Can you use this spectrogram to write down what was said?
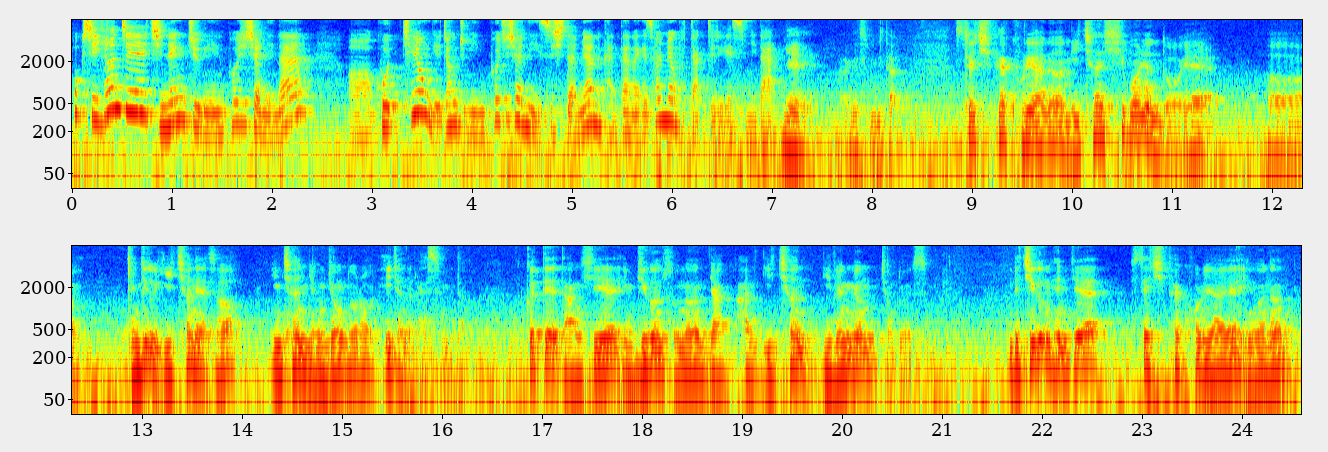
혹시 현재 진행 중인 포지션이나 어, 곧 채용 예정 중인 포지션이 있으시다면 간단하게 설명 부탁드리겠습니다. 예, 알겠습니다. STATS ChipPAC 코리아는 2015년도에 어, 경기도 이천에서 인천 영종도로 이전을 했습니다. 그때 당시에 임직원 수는 약 한 2,200명 정도였습니다. 근데 지금 현재 STATS ChipPAC 코리아의 인원은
